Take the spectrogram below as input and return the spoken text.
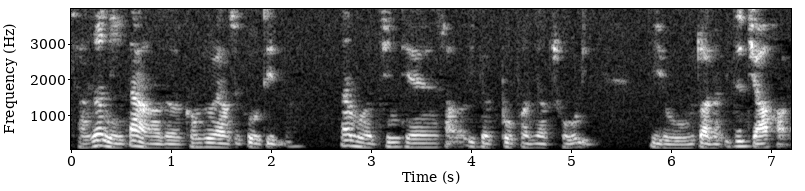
假设你大脑的工作量是固定的。那么今天少了一个部分要处理，例如断了一只脚好了，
